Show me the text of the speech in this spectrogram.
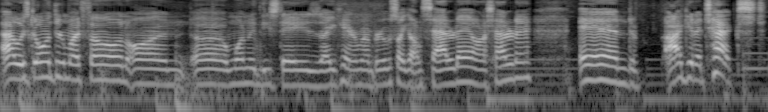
I was going through my phone on uh, one of these days. I can't remember. It was like on Saturday, on a Saturday, and I get a text.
